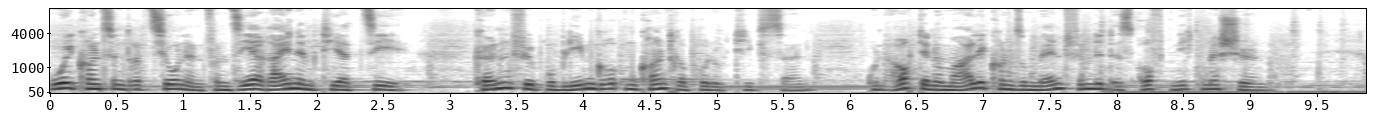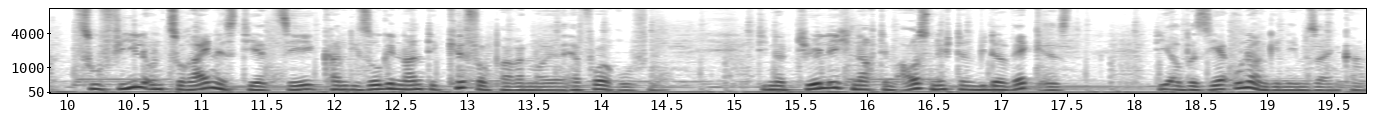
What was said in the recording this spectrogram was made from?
Hohe Konzentrationen von sehr reinem THC können für Problemgruppen kontraproduktiv sein. Und auch der normale Konsument findet es oft nicht mehr schön. Zu viel und zu reines THC kann die sogenannte Kifferparanoia hervorrufen, die natürlich nach dem Ausnüchtern wieder weg ist, die aber sehr unangenehm sein kann.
